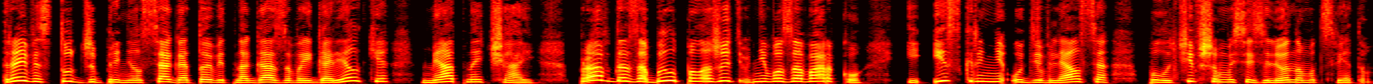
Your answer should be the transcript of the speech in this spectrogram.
Трэвис тут же принялся готовить на газовой горелке мятный чай. Правда, забыл положить в него заварку и искренне удивлялся получившемуся зеленому цвету.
